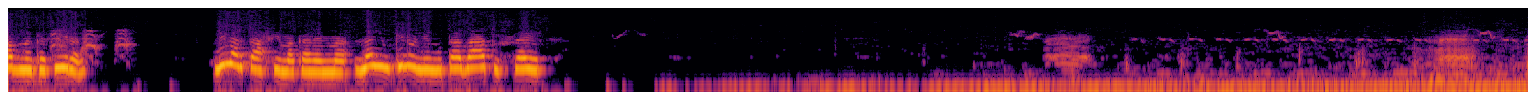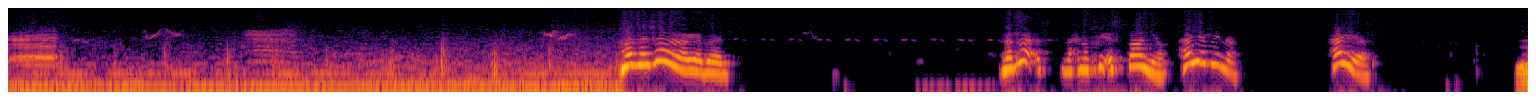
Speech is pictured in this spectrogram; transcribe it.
لقد ركضنا كثيرا. لنرتاح في مكان ما. لا يمكنني متابعة السير. ماذا جرى يا بال؟ لا بأس. نحن في إسبانيا. هيا بنا. هيا.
